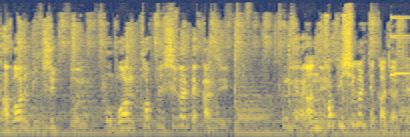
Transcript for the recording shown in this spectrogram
4번 60분, 5번 커피 식을 때까지. 통계가 난 있네. 커피 식을 때까지 같아.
